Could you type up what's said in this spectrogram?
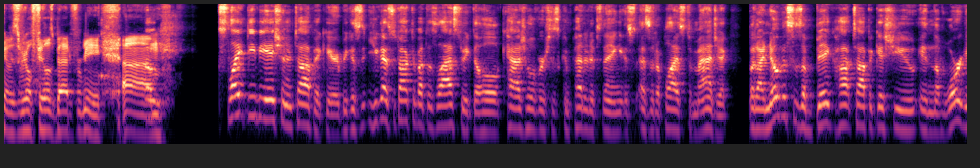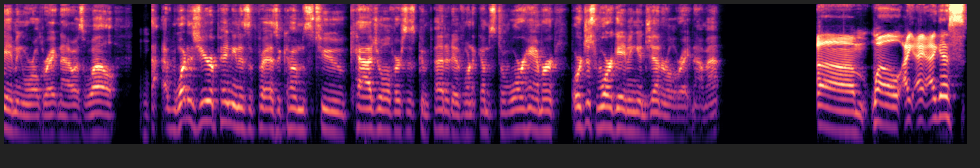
it was real feels bad for me um Slight deviation in topic here because you guys talked about this last week, the whole casual versus competitive thing is, as it applies to Magic. But I know this is a big hot topic issue in the wargaming world right now as well. Uh, What is your opinion as as it comes to casual versus competitive when it comes to Warhammer or just wargaming in general right now, Matt? Um, well, I, I, I guess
